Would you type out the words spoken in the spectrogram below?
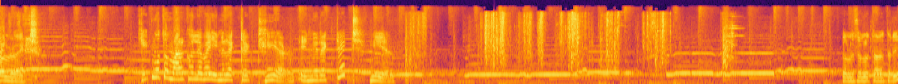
অলরাইট ঠিক মতো মার্ক হলে ভাই ইনারেক্টেড হিয়ার ইনারেক্টেড হিয়ার চলো চলো তাড়াতাড়ি।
